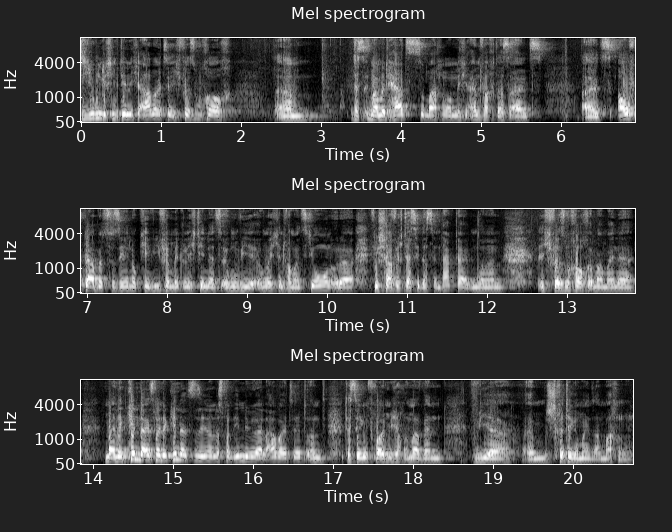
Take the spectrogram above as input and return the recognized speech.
die Jugendlichen, mit denen ich arbeite, ich versuche auch, ähm, das immer mit Herz zu machen und nicht einfach das als als Aufgabe zu sehen, okay, wie vermittle ich denen jetzt irgendwie irgendwelche Informationen oder wie schaffe ich, dass sie das intakt halten, sondern ich versuche auch immer meine, meine Kinder als meine Kinder zu sehen und dass man individuell arbeitet und deswegen freue ich mich auch immer, wenn wir ähm, Schritte gemeinsam machen.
